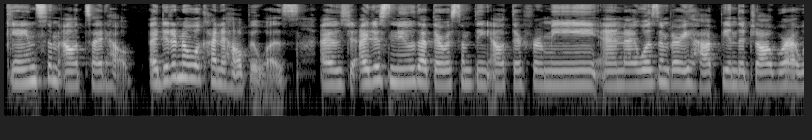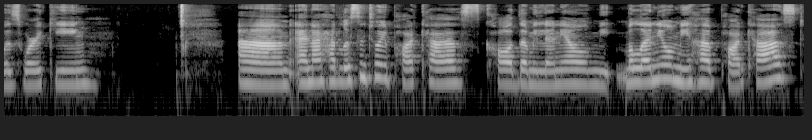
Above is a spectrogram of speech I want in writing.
gain some outside help. I didn't know what kind of help it was. I was I just knew that there was something out there for me and I wasn't very happy in the job where I was working. Um, and I had listened to a podcast called the Millennial Millennial Mija podcast.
